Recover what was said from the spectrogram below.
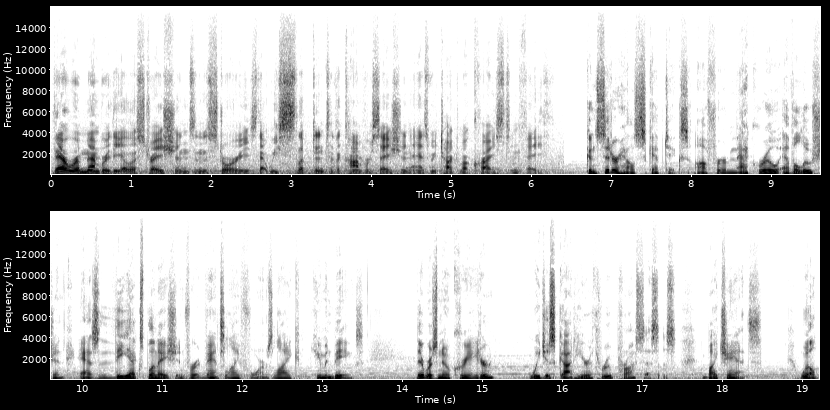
They'll remember the illustrations and the stories that we slipped into the conversation as we talked about Christ and faith. Consider how skeptics offer macroevolution as the explanation for advanced life forms like human beings. There was no creator, we just got here through processes, by chance. Well,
